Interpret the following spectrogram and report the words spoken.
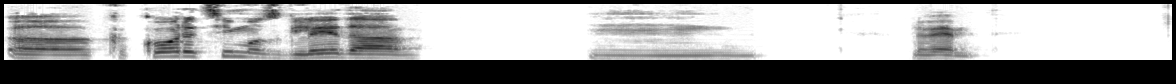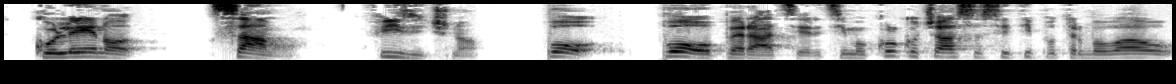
Uh, kako recimo zgleda, mm, ne vem, koleno samo, fizično, po, po operaciji, recimo, koliko časa si ti potreboval,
